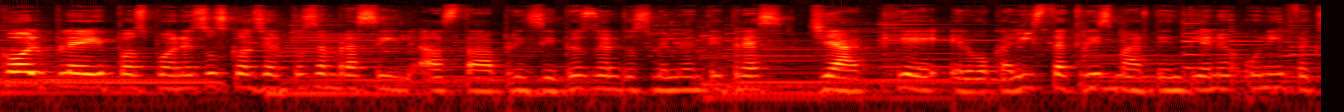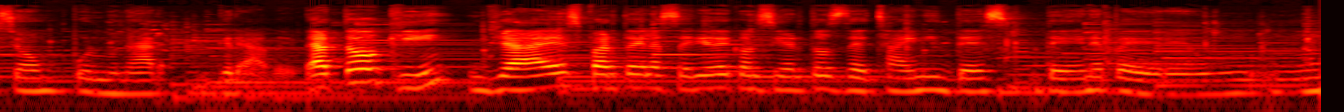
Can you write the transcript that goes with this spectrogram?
Coldplay pospone sus conciertos en Brasil hasta principios del 2023, ya que el vocalista Chris Martin tiene una infección pulmonar grave. La Toki ya es parte de la serie de conciertos de Tiny Desk de NPR,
